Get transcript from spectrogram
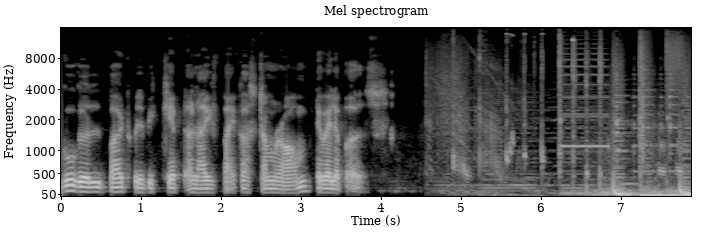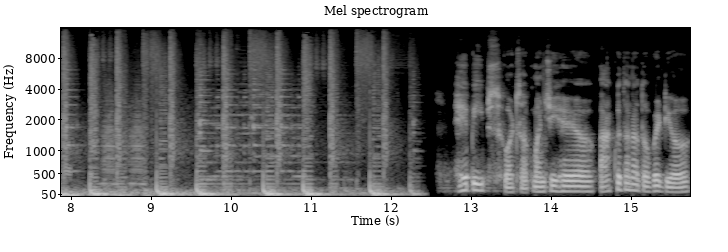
Google but will be kept alive by custom ROM developers. Hey peeps, what's up Munchy here, back with another video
